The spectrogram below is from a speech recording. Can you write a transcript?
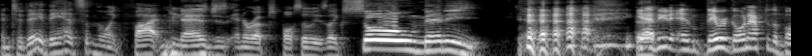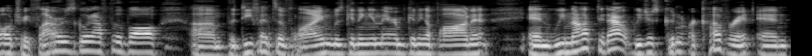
and today they had something like five. And Naz just interrupts Paul Sylvia. He's like, "So many." yeah, dude, and they were going after the ball. Tre Flowers was going after the ball. Um, the defensive line was getting in there and getting a paw on it, and we knocked it out. We just couldn't recover it. And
